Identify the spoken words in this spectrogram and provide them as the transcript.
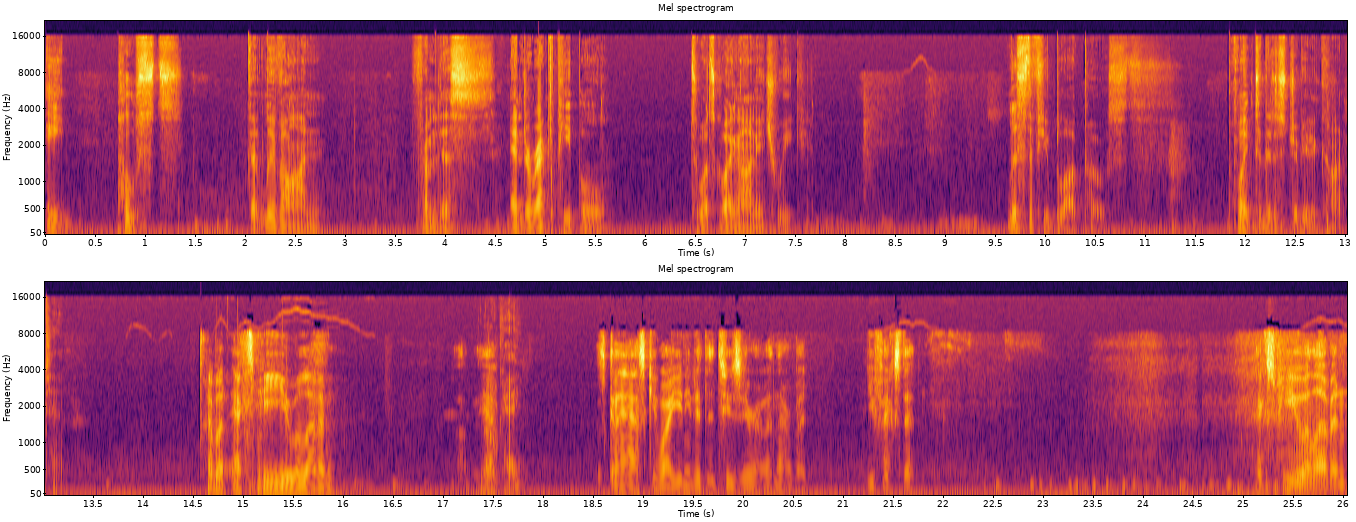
eight posts that live on from this and direct people to what's going on each week. List a few blog posts. Point to the distributed content. How about XPU 11? Yeah. Okay. I was going to ask you why you needed the two zero in there, but you fixed it. XPU 11.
